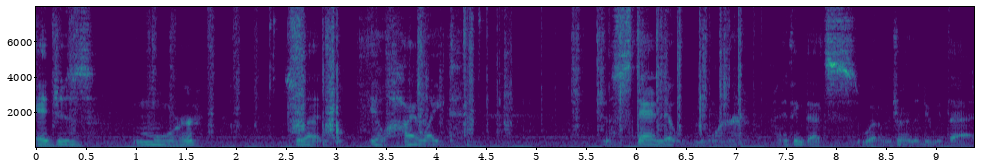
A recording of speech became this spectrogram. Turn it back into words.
edges more so that it'll highlight, just stand out more. I think that's what I'm trying to do with that.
